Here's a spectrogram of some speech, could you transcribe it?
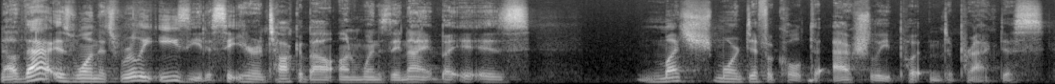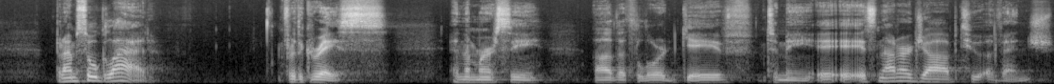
Now, that is one that's really easy to sit here and talk about on Wednesday night, but it is much more difficult to actually put into practice. But I'm so glad for the grace and the mercy uh, that the Lord gave to me. it's not our job to avenge,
